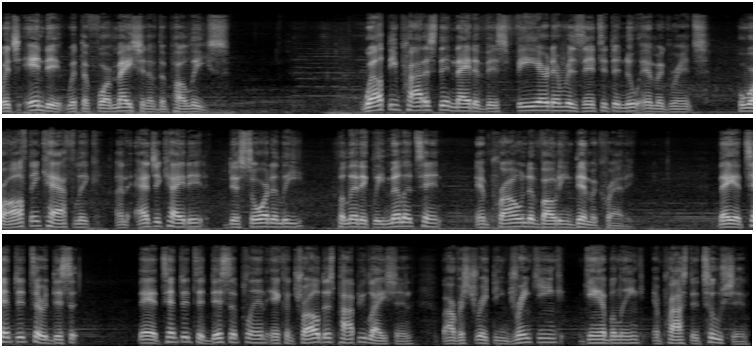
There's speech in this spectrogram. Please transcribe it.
which ended with the formation of the police. Wealthy Protestant nativists feared and resented the new immigrants, who were often Catholic, uneducated, disorderly, politically militant, and prone to voting Democratic. They attempted to dis- they attempted to discipline and control this population by restricting drinking, gambling, and prostitution,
